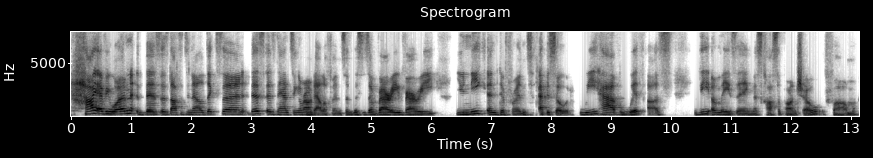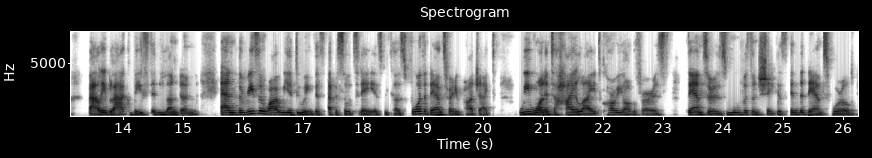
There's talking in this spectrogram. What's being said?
Hi, everyone. This is Dr. Danelle Dixon. This is Dancing Around Elephants, and this is a very, very unique and different episode. We have with us the amazing Miss Cassa Pancho from Ballet Black, based in London. And the reason why we are doing this episode today is because for the Dance Ready Project, we wanted to highlight choreographers dancers, movers, and shakers in the dance world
